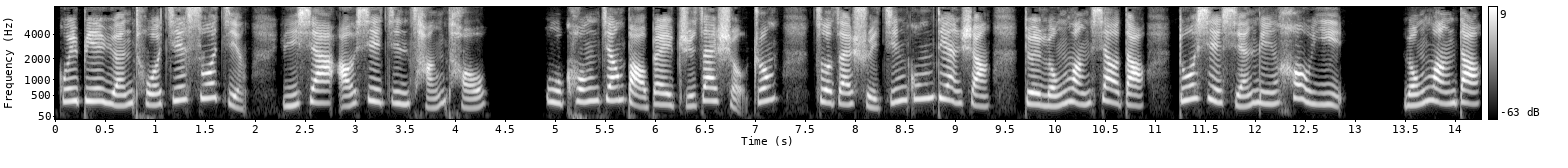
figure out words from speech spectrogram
龟鳖圆驼皆缩颈，鱼虾熬蟹尽藏头。悟空将宝贝执在手中，坐在水晶宫殿上，对龙王笑道：“多谢贤灵厚意。”龙王道：“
